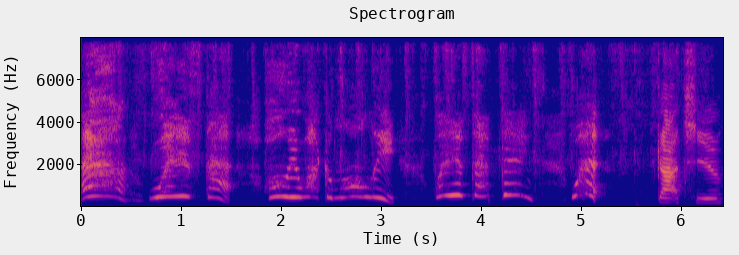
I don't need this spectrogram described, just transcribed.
Ah! What is that? Holy guacamole! What is that thing? What? Got you.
